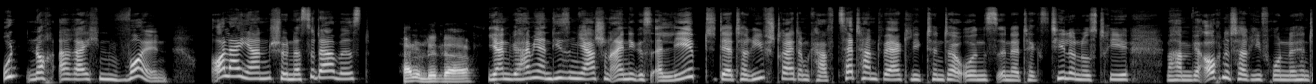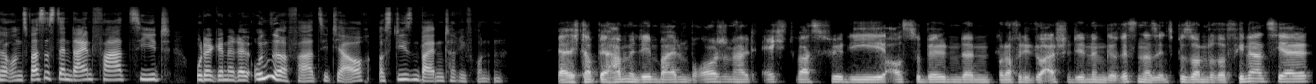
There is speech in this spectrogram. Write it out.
und noch erreichen wollen. Hola Jan, schön, dass du da bist. Hallo Linda. Jan, wir haben ja in diesem Jahr schon einiges erlebt. Der Tarifstreit im Kfz-Handwerk liegt hinter uns. In der Textilindustrie haben wir auch eine Tarifrunde hinter uns. Was ist denn dein Fazit oder generell unser Fazit ja auch aus diesen beiden Tarifrunden? Ja, ich glaube, wir haben in den beiden Branchen halt echt was für die Auszubildenden oder für die Dualstudierenden gerissen, also insbesondere finanziell.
